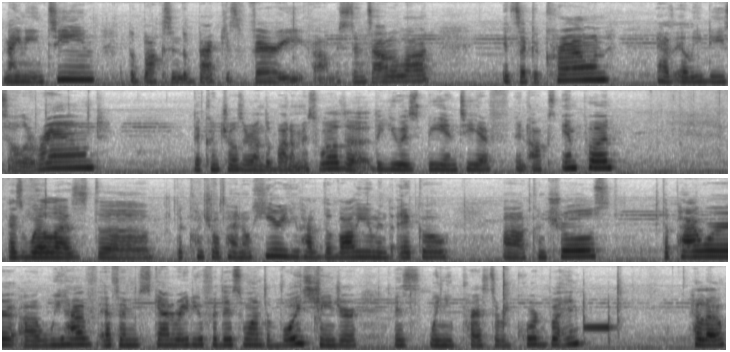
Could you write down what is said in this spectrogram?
918. The box in the back is very, um, it stands out a lot. It's like a crown. Has LEDs all around. The controls are on the bottom as well. The, the USB and TF and aux input. As well as the, the control panel here. You have the volume and the echo uh, controls. The power, uh, we have FM scan radio for this one. The voice changer is when you press the record button. Hello.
